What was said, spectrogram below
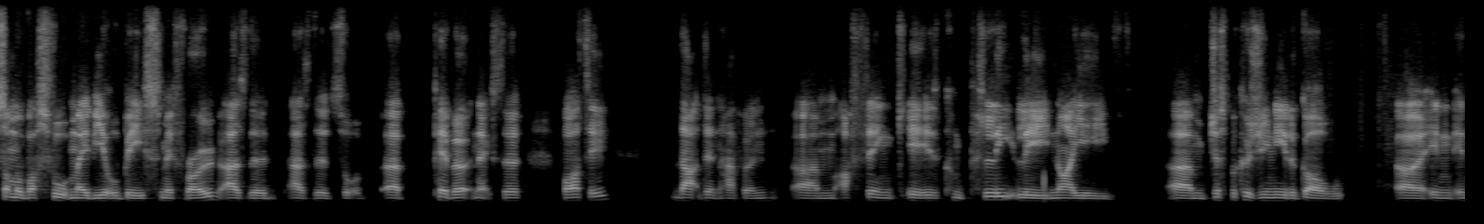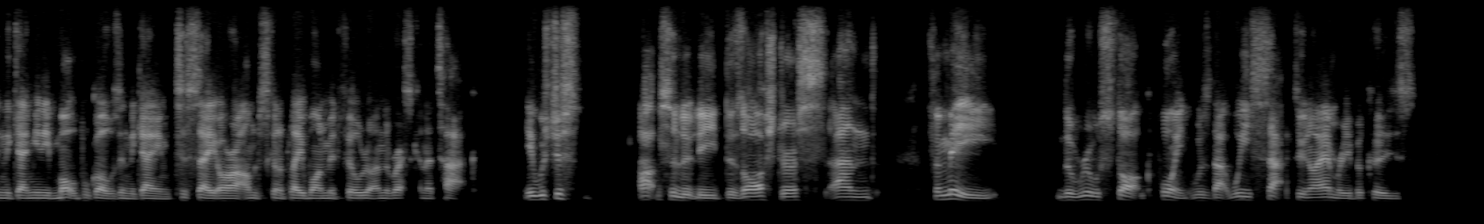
some of us thought maybe it will be Smith Rowe as the as the sort of uh, pivot next to Partey. That didn't happen. Um, I think it is completely naive. Um, just because you need a goal uh, in in the game, you need multiple goals in the game to say, all right, I'm just going to play one midfielder and the rest can attack. It was just absolutely disastrous. And for me, the real stock point was that we sacked Unai Emery because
